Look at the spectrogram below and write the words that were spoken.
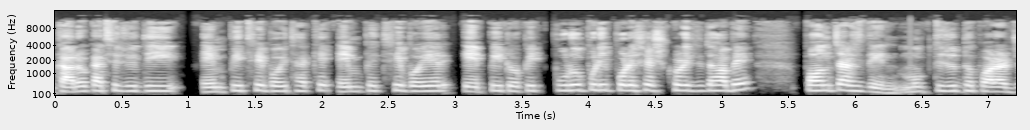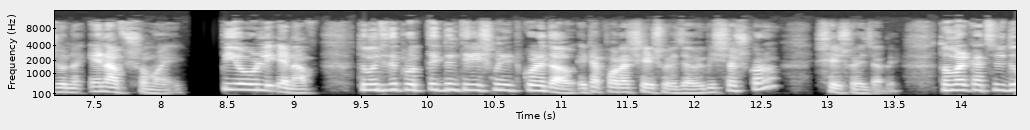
কারও কাছে যদি এমপি থ্রি বই থাকে এমপি থ্রি বইয়ের এপি টপিক পুরোপুরি পড়ে শেষ করে দিতে হবে। পঞ্চাশ দিন মুক্তিযুদ্ধ পড়ার জন্য এনাফ সময়। পিওরলি এনাফ তুমি যদি প্রত্যেকদিন তিরিশ মিনিট করে দাও, এটা পড়া শেষ হয়ে যাবে। বিশ্বাস করো, শেষ হয়ে যাবে। তোমার কাছে যদি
